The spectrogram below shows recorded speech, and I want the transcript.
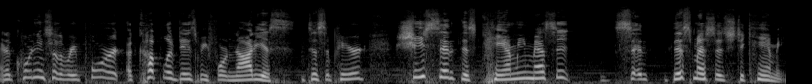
And according to the report, a couple of days before Nadia disappeared, she sent this Cami message, sent this message to Cami.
